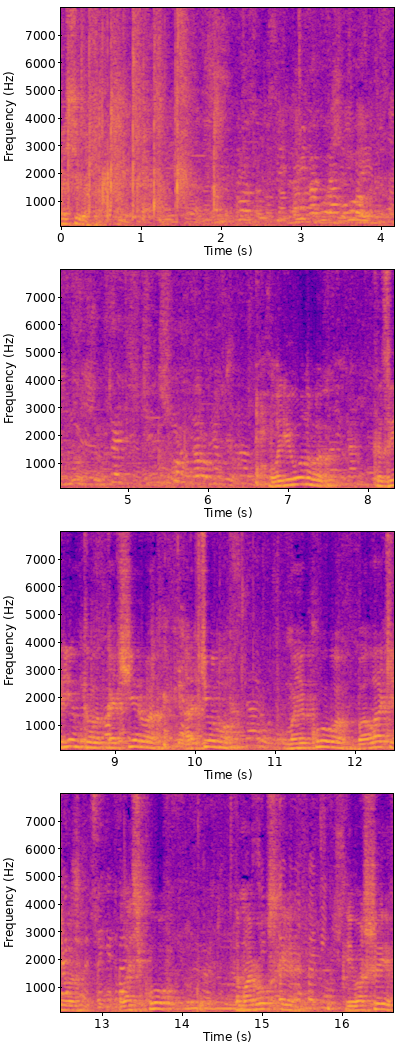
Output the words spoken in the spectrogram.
Спасибо. Ларионова, Козыренкова, Кочерова, Артемов, Маякова, Балакева, Лоськов, Комаровская, Кривошеев.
